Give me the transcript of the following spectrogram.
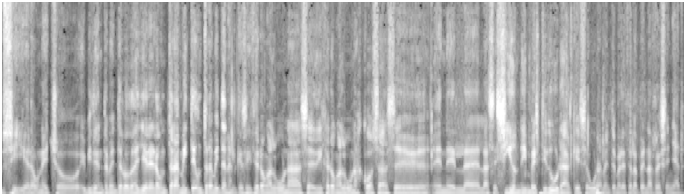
Sí, era un hecho. Evidentemente lo de ayer era un trámite, un trámite en el que se hicieron algunas, se dijeron algunas cosas eh, en eh, la sesión de investidura que seguramente merece la pena reseñar.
